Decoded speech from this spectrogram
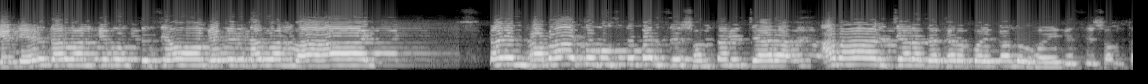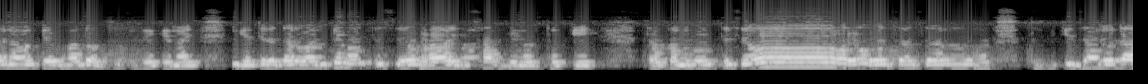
গেটের দারোয়ানকে বলতেছে, ও গেটের দারোয়ান ভাই, কারণ বাবা তো বুঝতে পারছে সন্তানের চেহারা, আমার চেহারা দেখার পরে কালো হয়ে গেছে, সন্তান আমাকে ভালো দেখে নাই। গেটের দারোয়ানকে বলতেছে, ও ভাই সার্বিন অর্থ কি? তখন বলতেছে, ও চাচা, তুমি কি জানো না,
